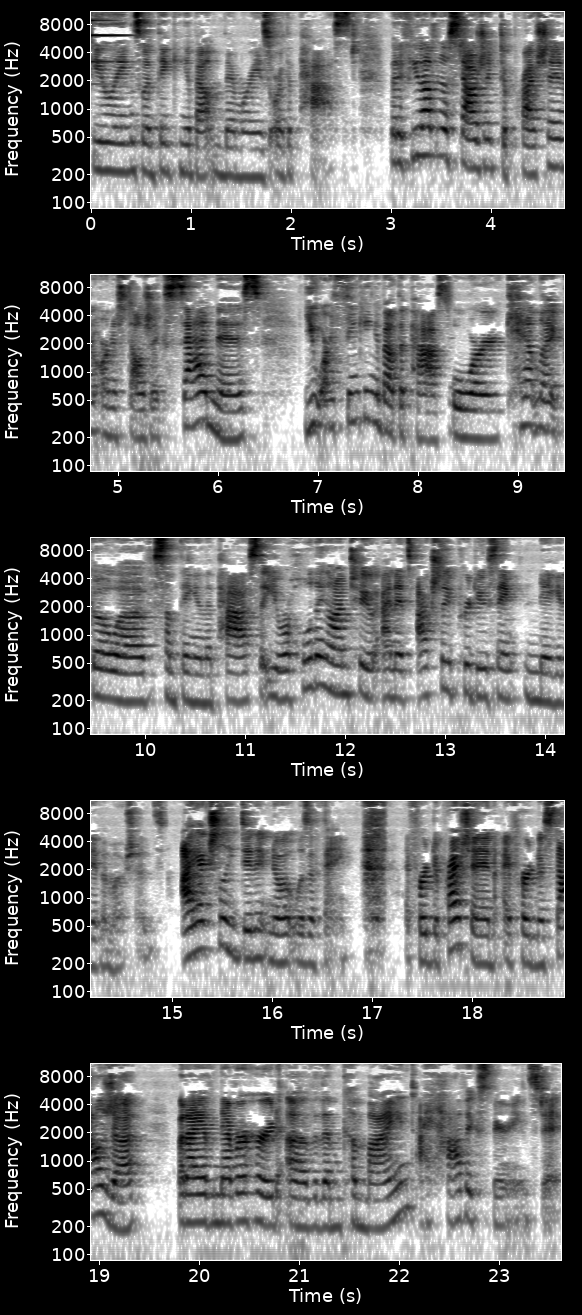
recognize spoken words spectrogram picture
feelings when thinking about memories or the past. But if you have nostalgic depression or nostalgic sadness, you are thinking about the past or can't let go of something in the past that you are holding on to and it's actually producing negative emotions. I actually didn't know it was a thing. I've heard depression, I've heard nostalgia, but I have never heard of them combined. I have experienced it.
